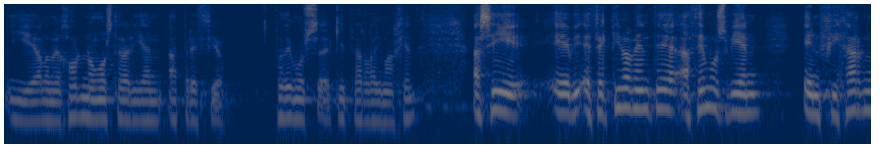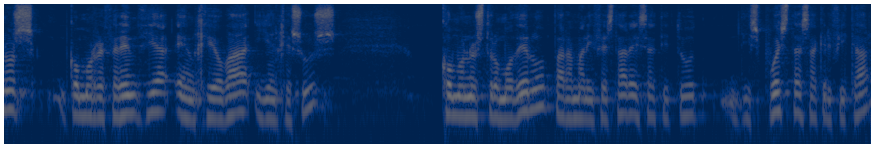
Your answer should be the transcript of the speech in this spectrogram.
y a lo mejor no mostrarían aprecio. Podemos eh, quitar la imagen. Así, efectivamente, hacemos bien en fijarnos como referencia en Jehová y en Jesús como nuestro modelo para manifestar esa actitud dispuesta a sacrificar,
